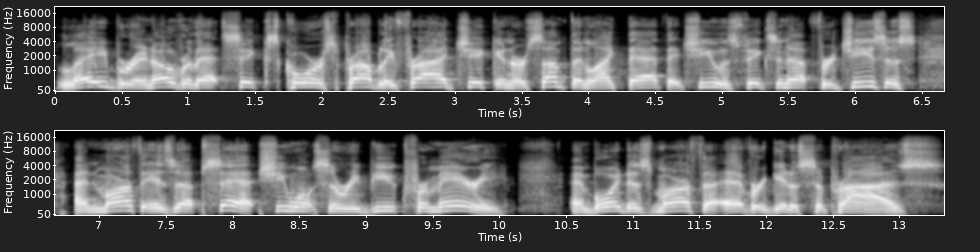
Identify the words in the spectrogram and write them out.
laboring over that six course, probably fried chicken or something like that, that she was fixing up for Jesus. And Martha is upset. She wants a rebuke for Mary. And boy, does Martha ever get a surprise.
